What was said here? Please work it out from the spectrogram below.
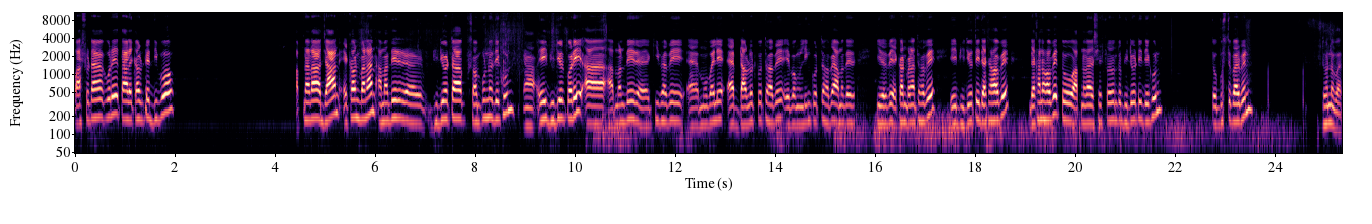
পাঁচশো টাকা করে তার অ্যাকাউন্টে দিব। আপনারা যান অ্যাকাউন্ট বানান, আমাদের ভিডিওটা সম্পূর্ণ দেখুন। এই ভিডিওর পরেই আমাদের কীভাবে মোবাইলে অ্যাপ ডাউনলোড করতে হবে এবং লিঙ্ক করতে হবে, আমাদের কীভাবে অ্যাকাউন্ট বানাতে হবে, এই ভিডিওতেই দেখা হবে, দেখানো হবে। তো আপনারা শেষ পর্যন্ত ভিডিওটি দেখুন। তো বুঝতে পারবেন। ধন্যবাদ।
